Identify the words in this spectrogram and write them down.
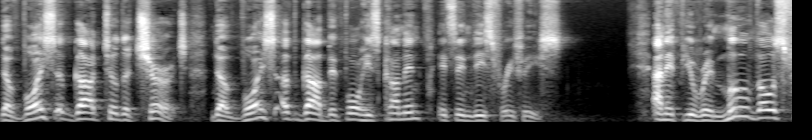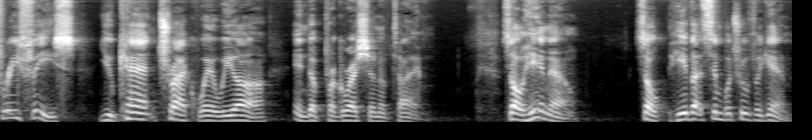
the voice of God to the church, the voice of God before He's coming, it's in these free feasts. And if you remove those free feasts, you can't track where we are in the progression of time. So here now, so hear that simple truth again.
